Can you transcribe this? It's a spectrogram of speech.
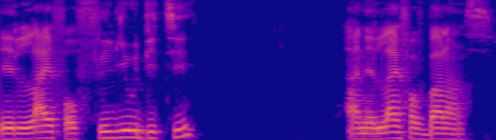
a life of fluidity and a life of balance.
